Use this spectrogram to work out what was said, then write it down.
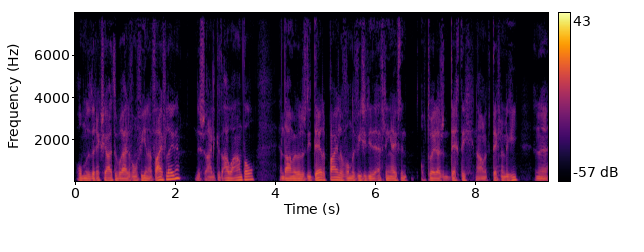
om de directie uit te breiden van vier naar vijf leden. Dus eigenlijk het oude aantal. En daarmee willen ze die derde pijler van de visie die de Efteling heeft in, op 2030, namelijk technologie, een uh,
